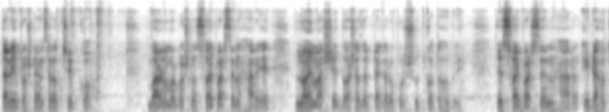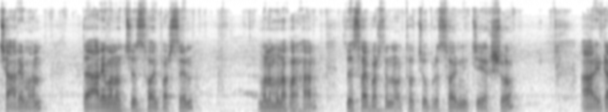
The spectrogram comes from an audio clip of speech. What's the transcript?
তাহলে এই প্রশ্নের অ্যান্সার হচ্ছে ক। বারো নম্বর প্রশ্ন, ছয় পার্সেন্ট হারে নয় মাসে দশ হাজার টাকার ওপর সুদ কত হবে? তো ছয় পার্সেন্ট হার, এটা হচ্ছে আরে মান। তাই আরে মান হচ্ছে ছয় পার্সেন্ট মানে মুনাফার হার। যে ছয় পার্সেন্ট অর্থ হচ্ছে উপরে ছয় নিচে একশো। আর এটা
